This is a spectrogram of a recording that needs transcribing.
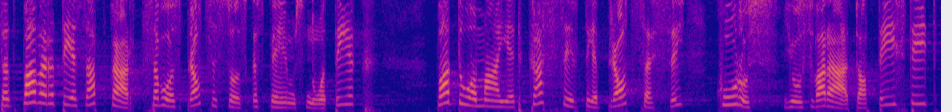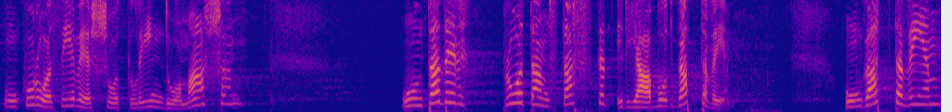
tad pavaraties apkārt savos procesos, kas pie jums notiek. Padomājiet, kas ir tie procesi, kurus jūs varētu attīstīt un kuros ievies šo līņu domāšanu. Un tad ir, protams, tas, ka ir jābūt gataviem. Un gataviem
